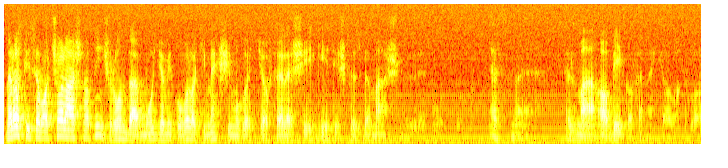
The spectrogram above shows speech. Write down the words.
Mert azt hiszem, a csalásnak nincs rondább módja, amikor valaki megsimogatja a feleségét, és közben más nőre boldog. Ez ne. Ez már a béka feneke alatt van.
